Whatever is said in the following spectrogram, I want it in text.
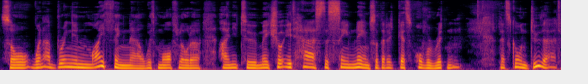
So when I bring in my thing now with Morph Loader, I need to make sure it has the same name so that it gets overwritten. Let's go and do that.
